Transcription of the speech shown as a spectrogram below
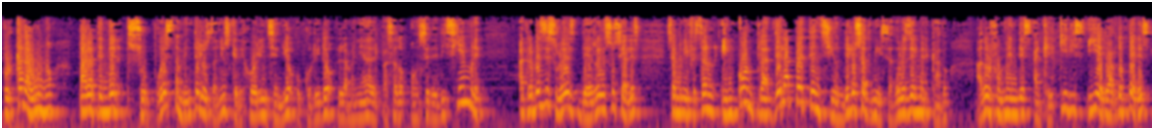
por cada uno para atender supuestamente los daños que dejó el incendio ocurrido la mañana del pasado 11 de diciembre. A través de sus redes, de redes sociales se manifestaron en contra de la pretensión de los administradores del mercado, Adolfo Méndez, Ángel Quiris y Eduardo Pérez,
